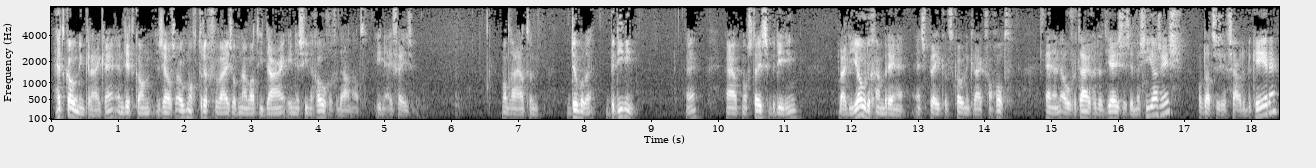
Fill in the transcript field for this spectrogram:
het koninkrijk. Hè? En dit kan zelfs ook nog terugverwijzen op naar wat hij daar in de synagoge gedaan had, in Efeze. Want hij had een dubbele bediening. Hè? Hij had nog steeds de bediening bij de Joden gaan brengen en spreken het koninkrijk van God. En hen overtuigen dat Jezus de Messias is, opdat ze zich zouden bekeren.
